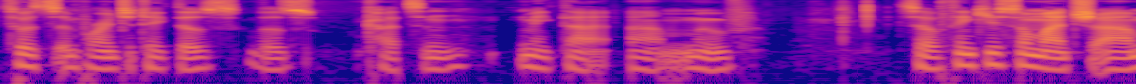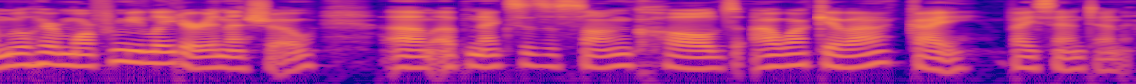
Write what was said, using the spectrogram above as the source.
So it's important to take those those cuts and make that um, move. So thank you so much. Um, we'll hear more from you later in the show. Um, up next is a song called que va cae by Santana.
